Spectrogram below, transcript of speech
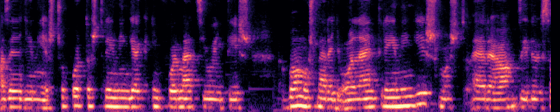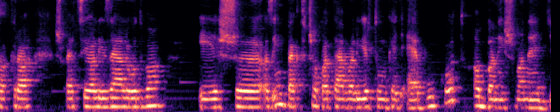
az egyéni és csoportos tréningek információit is, van most már egy online tréning is, most erre az időszakra specializálódva, és az Impact csapatával írtunk egy e-bookot, abban is van egy,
